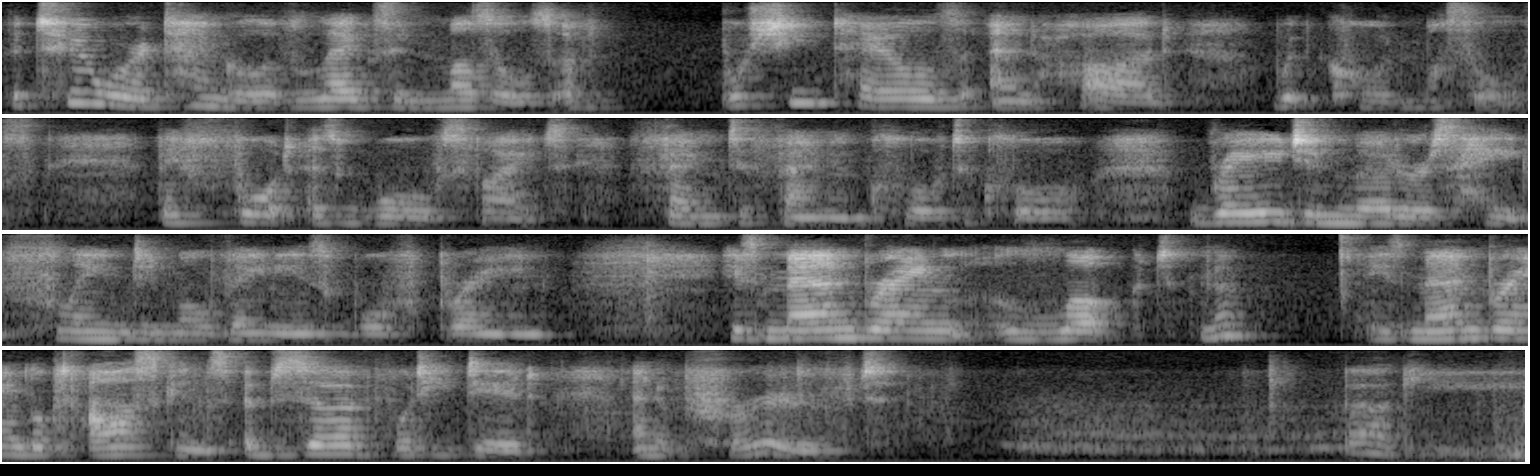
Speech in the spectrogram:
The two were a tangle of legs and muzzles, of bushy tails and hard whipcord muscles. They fought as wolves fight, fang to fang and claw to claw. Rage and murderous hate flamed in Mulvaney's wolf brain. His man brain looked, no, his man brain looked askance, observed what he did, and approved. Buggy,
